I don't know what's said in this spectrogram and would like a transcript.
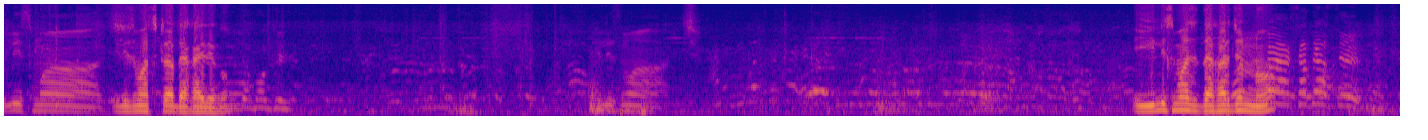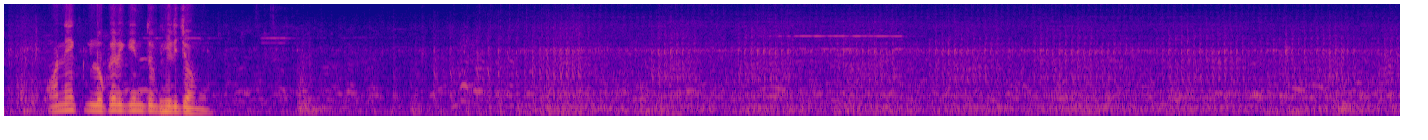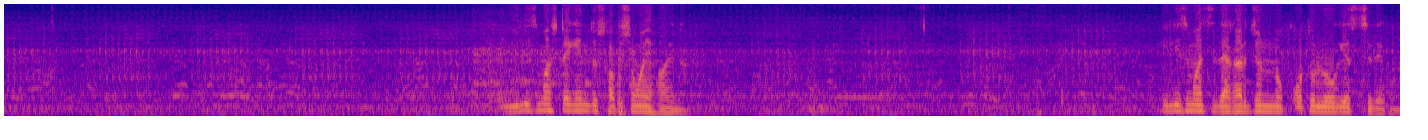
ইলিশ মাছ। ইলিশ মাছটা দেখাই দেখো। ইলিশ মাছ। এই ইলিশ মাছ দেখার জন্য অনেক লোকের কিন্তু ভিড় জমে। ইলিশ মাছটা কিন্তু সবসময় হয় না। ইলিশ মাছ দেখার জন্য কত লোক এসছে দেখুন।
